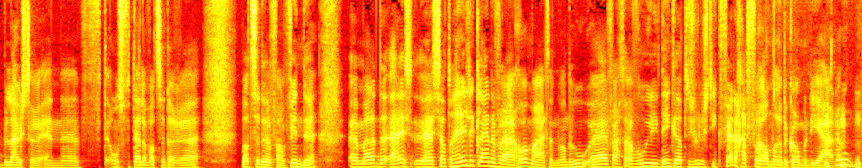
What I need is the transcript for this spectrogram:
beluisteren en ons vertellen wat ze, er, wat ze ervan vinden. maar de, hij, hij, stelt een hele kleine vraag hoor, Maarten. Want hoe, hij vraagt af hoe jullie denken dat de journalistiek verder gaat veranderen de komende jaren.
